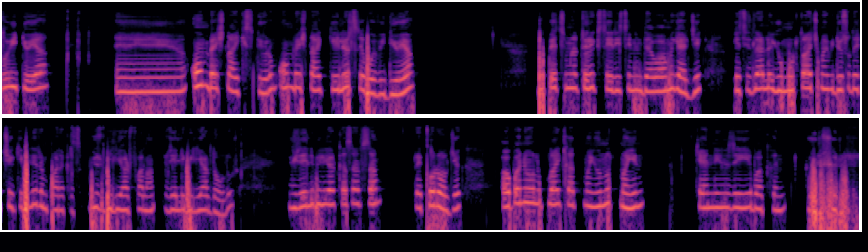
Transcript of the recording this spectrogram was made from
bu videoya eee, 15 like istiyorum. 15 like gelirse bu videoya bu Pet Simulator X serisinin devamı gelecek. Ve sizlerle yumurta açma videosu da çekebilirim para kasıp 100 milyar falan 150 milyar da olur. 150 milyar kasarsam rekor olacak. Abone olup like atmayı unutmayın. Kendinize iyi bakın. Görüşürüz.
